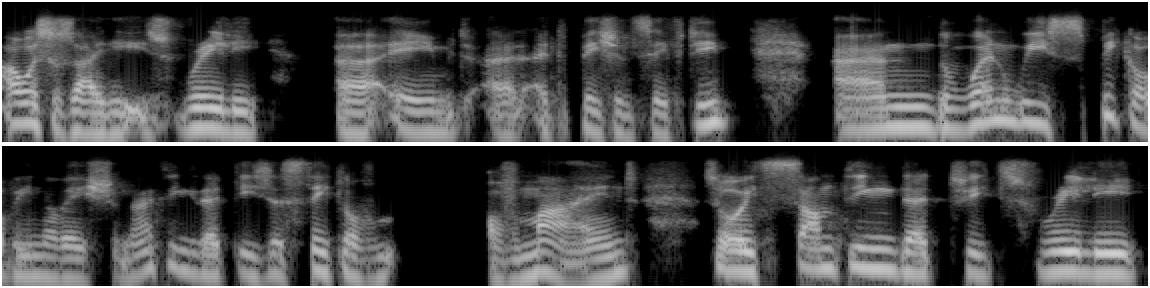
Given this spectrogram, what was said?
our society is really uh, aimed at, at, patient safety. And when we speak of innovation, I think that is a state of, of mind. So it's something that it's really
